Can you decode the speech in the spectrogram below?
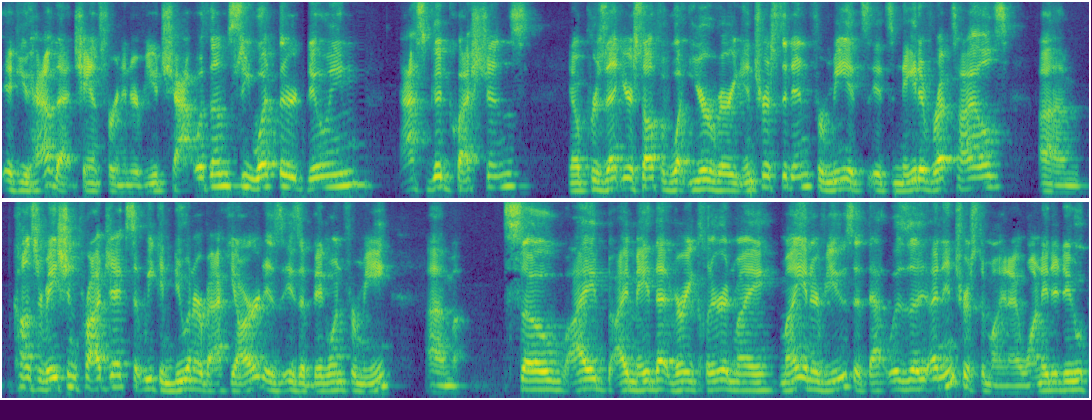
if you have that chance for an interview, chat with them, see what they're doing, ask good questions you know present yourself of what you're very interested in for me it's it's native reptiles um, conservation projects that we can do in our backyard is is a big one for me. Um, so i i made that very clear in my my interviews that that was a, an interest of mine. I wanted to do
